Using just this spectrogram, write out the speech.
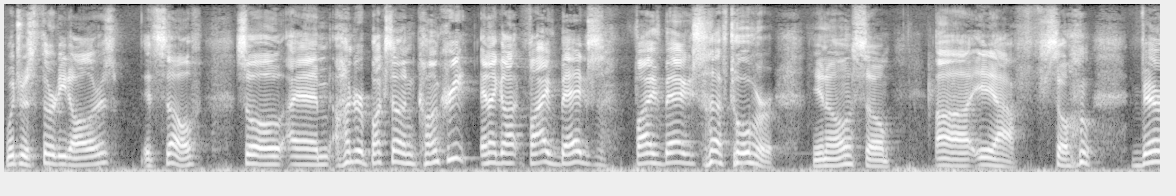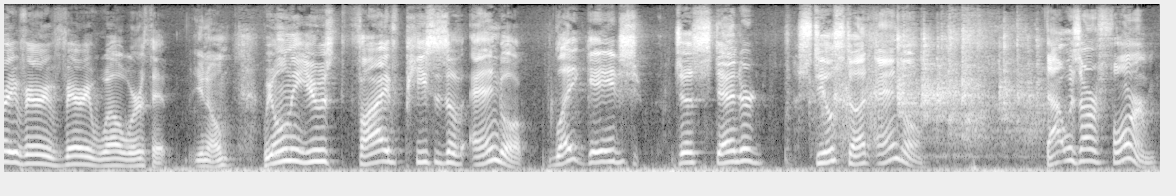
which was thirty dollars itself. So I'm a hundred bucks on concrete, and I got five bags, five bags left over. You know, so uh, yeah, so very, very, very well worth it. You know, we only used five pieces of angle, light gauge, just standard steel stud angle. That was our form.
